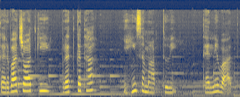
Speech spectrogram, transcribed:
करवा चौथ की व्रत कथा यहीं समाप्त हुई। धन्यवाद।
